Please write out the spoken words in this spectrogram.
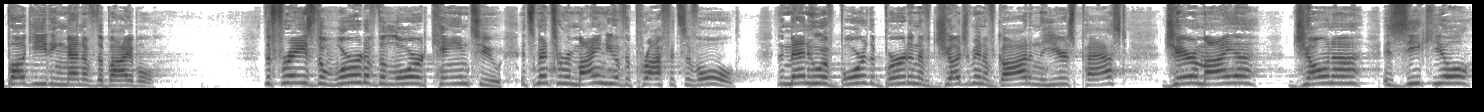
bug eating men of the Bible. The phrase, the word of the Lord came to, it's meant to remind you of the prophets of old, the men who have bore the burden of judgment of God in the years past Jeremiah, Jonah, Ezekiel,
